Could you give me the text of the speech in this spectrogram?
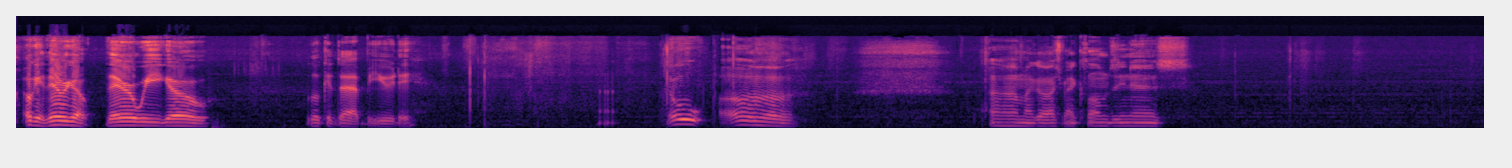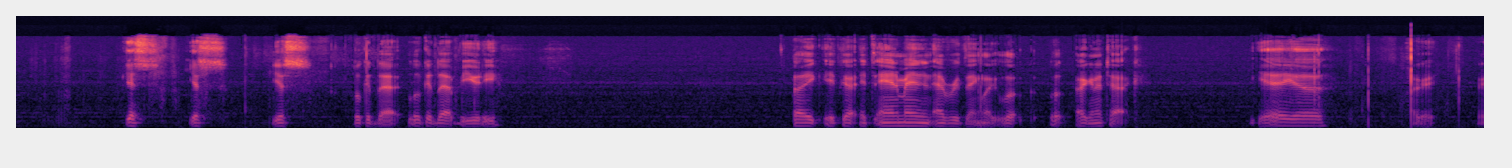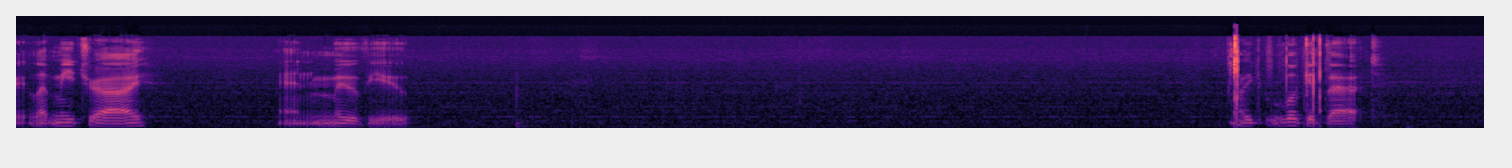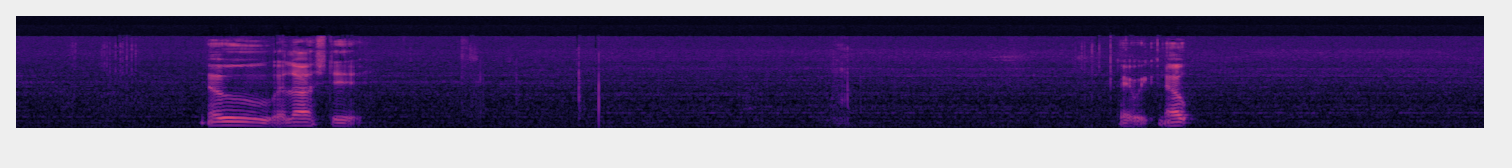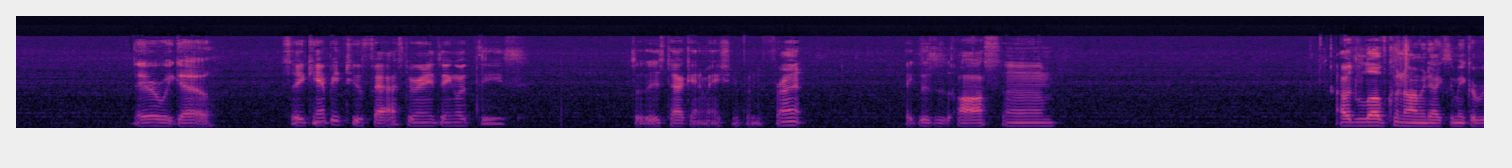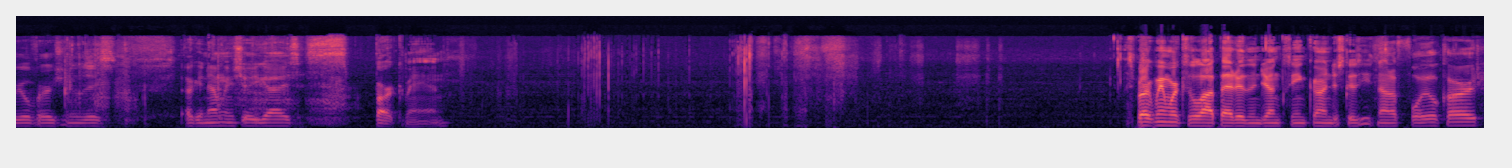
Okay, there we go. There we go. Look at that beauty. Uh, oh, oh. Oh my gosh, my clumsiness. Yes, yes, yes. Look at that. Look at that beauty. Like it's got it's animated and everything. Like look, look, I can attack. Yeah, yeah. Okay, okay. Let me try and move you. Like, look at that. No, I lost it. There we go. nope. There we go. So you can't be too fast or anything with these. So there's attack animation from the front. Like this is awesome. I would love Konami to actually make a real version of this. Okay, now I'm going to show you guys Sparkman. Sparkman works a lot better than Junk Synchron just because he's not a foil card.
